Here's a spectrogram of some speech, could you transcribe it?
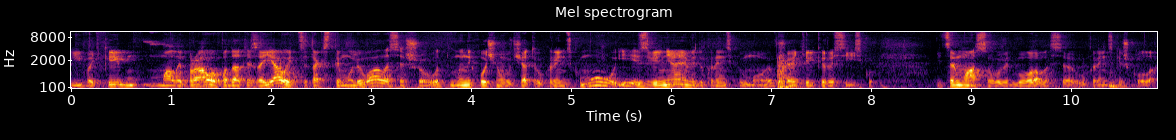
і- батьки мали право подати заяву, і це так стимулювалося, що от ми не хочемо вивчати українську мову і звільняємо від української мови, вивчають тільки російську. І це масово відбувалося в українських школах.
